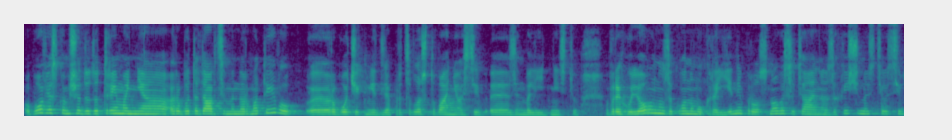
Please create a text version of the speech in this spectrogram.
Обов'язком щодо дотримання роботодавцями нормативу е, робочих місць для працевлаштування осіб з інвалідністю врегульовано законом України про основи соціальної захищеності осіб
